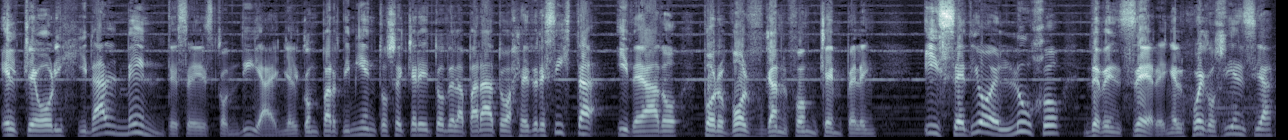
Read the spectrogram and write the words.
el que originalmente se escondía en el compartimiento secreto del aparato ajedrecista ideado por Wolfgang von Kempelen y se dio el lujo de vencer en el juego ciencia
